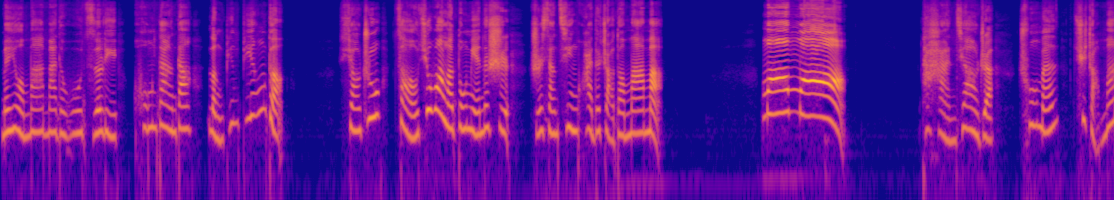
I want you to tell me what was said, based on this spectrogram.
没有妈妈的屋子里空荡荡、冷冰冰的。小猪早就忘了冬眠的事，只想尽快的找到妈妈。妈妈，他喊叫着出门去找妈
